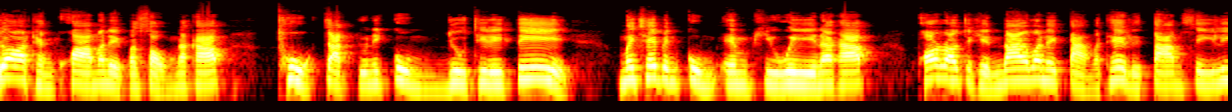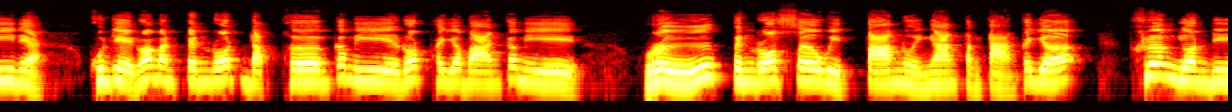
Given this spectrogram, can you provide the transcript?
ยอดแห่งความอเนกประสงค์นะครับ ถูกจัดอยู่ในกลุ่ม Utility ไม่ใช่เป็นกลุ่ม MPV นะครับ เพราะเราจะเห็นได้ว่าในต่างประเทศหรือตามซีรีส์เนี่ย คุณจะเห็นว่ามันเป็นรถดับเพลิงก็มีรถพยาบาลก็มี หรือเป็นรถเซอร์วิสตามหน่วยงานต่างๆ ก็เยอะ เครื่องยนต์ดี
